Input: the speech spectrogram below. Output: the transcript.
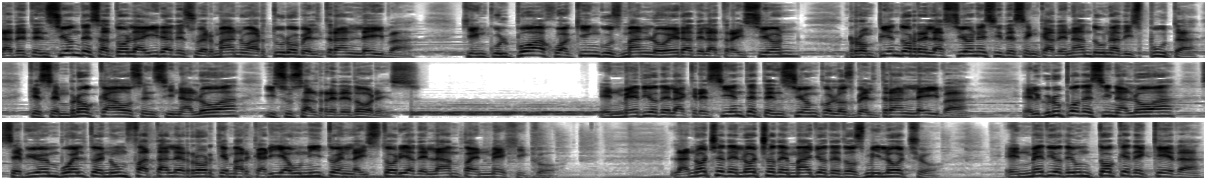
La detención desató la ira de su hermano Arturo Beltrán Leiva, quien culpó a Joaquín Guzmán Loera de la traición, rompiendo relaciones y desencadenando una disputa que sembró caos en Sinaloa y sus alrededores. En medio de la creciente tensión con los Beltrán Leiva, el grupo de Sinaloa se vio envuelto en un fatal error que marcaría un hito en la historia de Lampa en México. La noche del 8 de mayo de 2008, en medio de un toque de queda,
